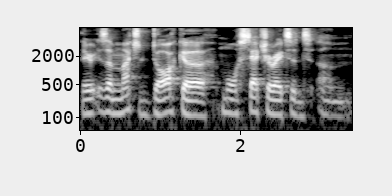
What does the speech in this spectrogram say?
There is a much darker, more saturated um,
